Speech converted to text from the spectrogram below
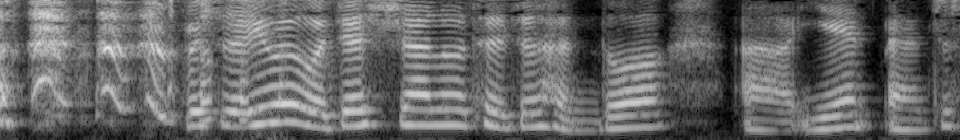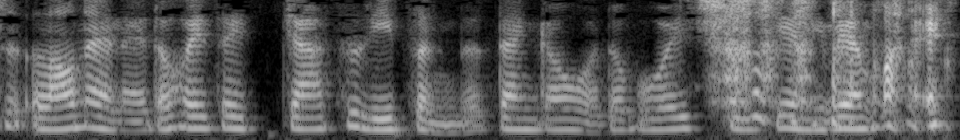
不是，因为我觉得夏洛特就是很多啊爷，呃，就是老奶奶都会在家自己整的蛋糕，我都不会去店里面买。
